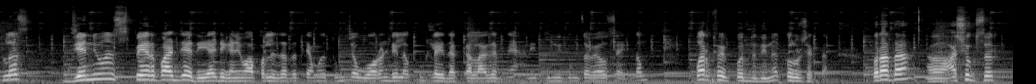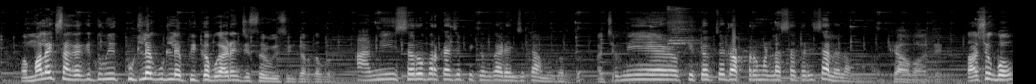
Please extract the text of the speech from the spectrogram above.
प्लस जेन्युअन स्पेअर पार्ट जे आहेत या ठिकाणी वापरले जातात. त्यामुळे तुमच्या वॉरंटीला कुठलाही धक्का लागत नाही आणि तुम्ही तुमचा व्यवसाय एकदम परफेक्ट पद्धतीनं करू शकता. बरं आता अशोक सर मला एक सांगा की तुम्ही कुठल्या कुठल्या पिकअप गाड्यांची सर्व्हिसिंग करता बरं? आम्ही सर्व प्रकारचे पिकअप गाड्यांची कामं करतो. अच्छा. तुम्ही पिकअपचे डॉक्टर म्हटला असता तरी चालेल आम्हाला. क्या बात आहे. तर अशोक भाऊ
